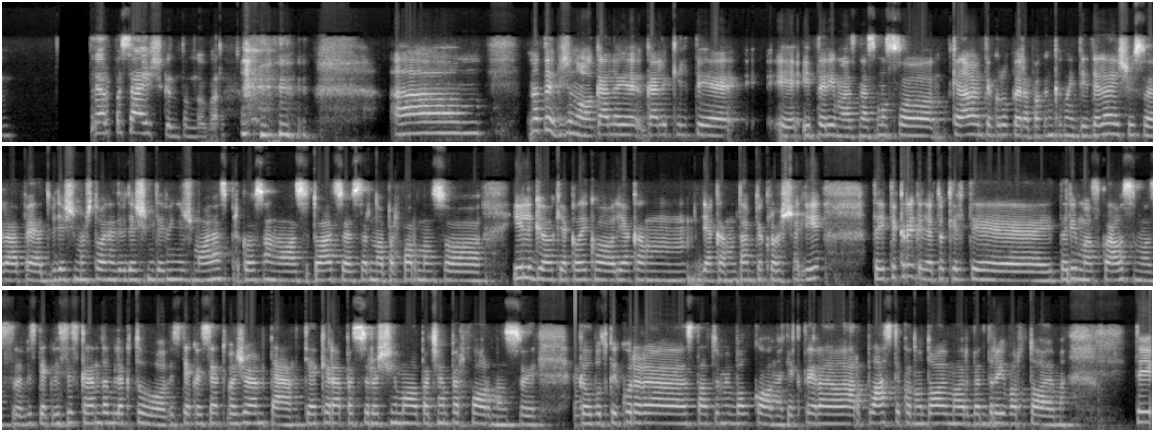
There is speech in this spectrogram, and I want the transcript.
tai ar pasiaiškintum dabar? Um, na taip, žinoma, gali, gali kilti įtarimas, nes mūsų keliaujantį grupė yra pakankamai didelė, iš viso yra apie 28-29 žmonės, priklauso nuo situacijos ir nuo performanso ilgio, kiek laiko liekam, liekam tam tikroje šalyje. Tai tikrai galėtų kilti įtarimas, klausimas, vis tiek visi skrendam lėktuvo, vis tiek visi atvažiuojam ten, kiek yra pasiruošimo pačiam performansui, galbūt kai kur yra statomi balkonai, kiek tai yra ar plastiko naudojimo, ar bendrai vartojimo. Tai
